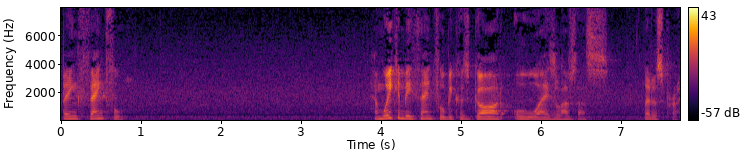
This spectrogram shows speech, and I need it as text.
being thankful. And we can be thankful because God always loves us. Let us pray.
